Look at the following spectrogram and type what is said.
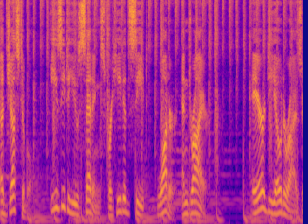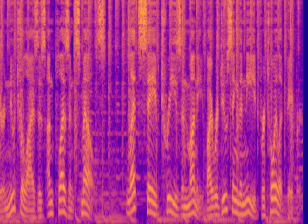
Adjustable, easy to use settings for heated seat, water, and dryer. Air deodorizer neutralizes unpleasant smells. Let's save trees and money by reducing the need for toilet paper.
